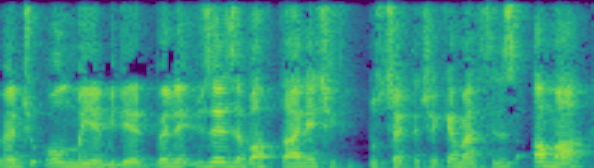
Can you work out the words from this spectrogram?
böyle çok olmayabilir. Böyle üzerinize battaniye çekip bu sıcakta çekemezsiniz ama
